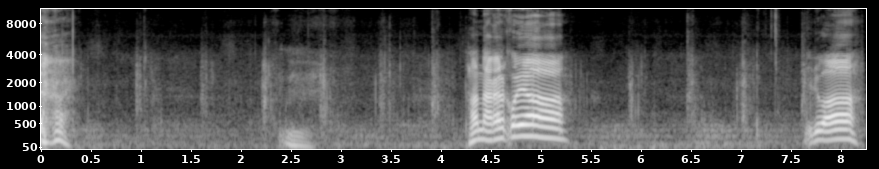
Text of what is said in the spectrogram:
음. 다 나갈 거야. 이리 와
